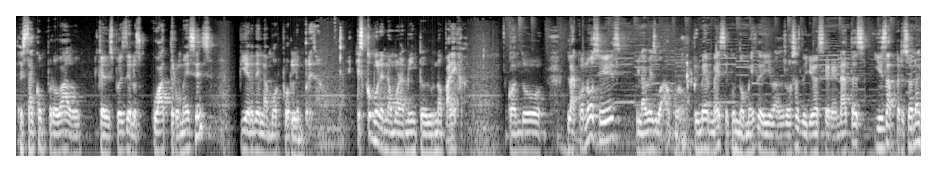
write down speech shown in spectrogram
está comprobado que después de los cuatro meses pierde el amor por la empresa. Es como el enamoramiento de una pareja. Cuando la conoces, la ves, wow, bueno, primer mes, segundo mes, le llevas rosas, le llevas serenatas y es la persona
